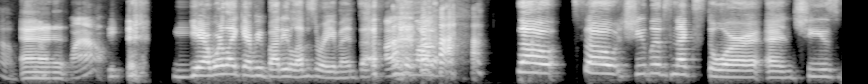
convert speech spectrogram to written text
Oh. And wow yeah, we're like everybody loves Raymond. I love so so she lives next door and she's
